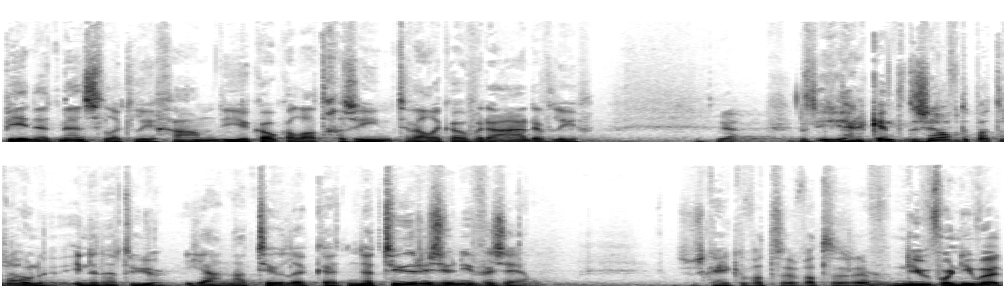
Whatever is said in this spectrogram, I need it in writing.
binnen het menselijk lichaam, die ik ook al had gezien terwijl ik over de aarde vlieg. Ja. Dus je herkent dezelfde patronen in de natuur. Ja, natuurlijk. Natuur is universeel. Dus eens kijken wat, eh, wat er nieuw, voor nieuwe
